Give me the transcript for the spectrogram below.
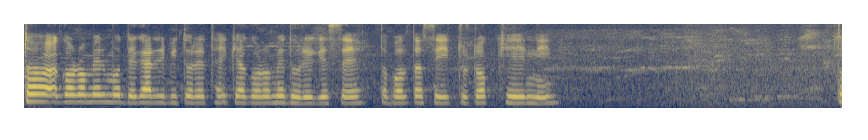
তো গরমের মধ্যে গাড়ির ভিতরে থাইকা গরমে ধরে গেছে, তো বলতাছি একটু টক খেয়ে নিই তো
